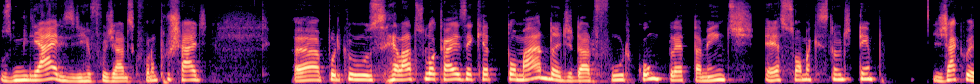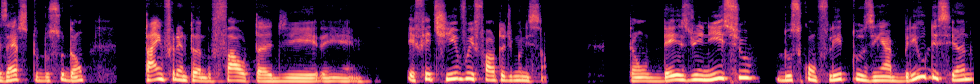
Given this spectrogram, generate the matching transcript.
os milhares de refugiados que foram para o Chad, uh, porque os relatos locais é que a tomada de Darfur completamente é só uma questão de tempo, já que o exército do Sudão está enfrentando falta de eh, efetivo e falta de munição. Então, desde o início dos conflitos, em abril desse ano,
